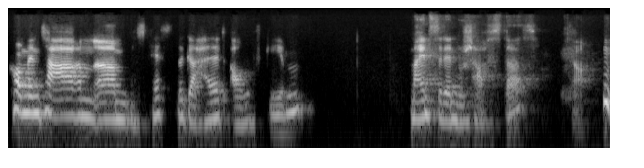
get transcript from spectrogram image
Kommentaren ähm, das feste Gehalt aufgeben. Meinst du denn, du schaffst das? Ja.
